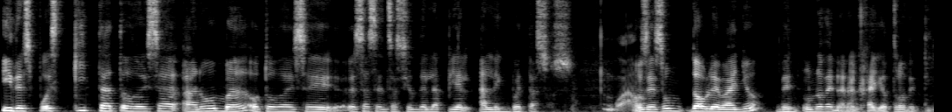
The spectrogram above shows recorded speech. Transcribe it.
Y después quita todo ese aroma o toda ese, esa sensación de la piel a lengüetazos. Wow. O sea, es un doble baño, de, uno de naranja y otro de ti.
